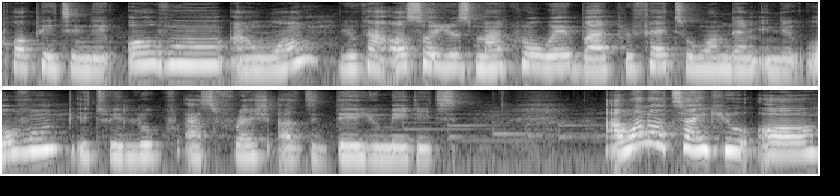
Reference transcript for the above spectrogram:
pop it in the oven and warm. You can also use microwave but i prefer to warm them in the oven. It will look as fresh as the day you made it. I want to thank you all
